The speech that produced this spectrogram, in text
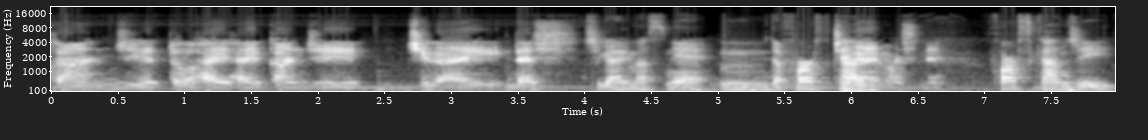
漢字、えっと、はいはい、漢字、違いです。違いますね。うん。The first 違い kanji, ますね。 first kanji,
